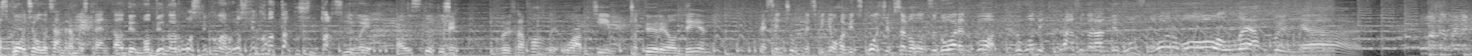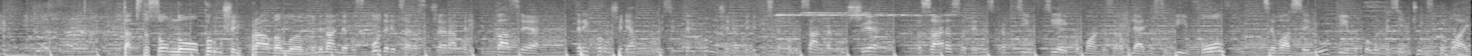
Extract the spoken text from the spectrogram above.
Проскочив Олександра Майстренка один в один. Рослікова. Рослікова також удар з. А ось тут уже вигравали у Авті 4-1. Касянчук десь від нього відскочив. Все Волоцидоренко. виводить одразу на рандеву. Здорово! Пиляк. Так, стосовно порушень правил номінальних господарів, зараз уже рефері підказує три порушення. Друзі, три порушення підопічних Олександра Куше. Зараз один із гравців цієї команди заробляє на собі фол. Це Василюк і Микола Касянчук збиває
